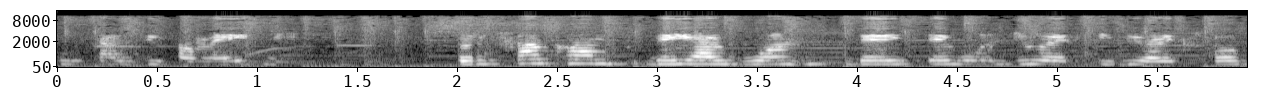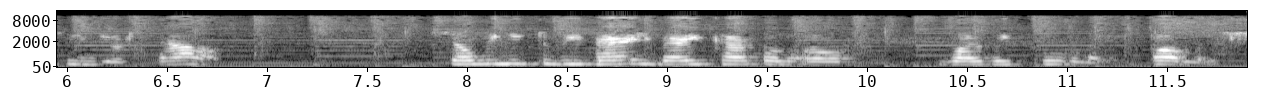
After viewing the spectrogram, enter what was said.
who has defamed me." But how come they are one? They they won't do it if you are exposing yourself. So we need to be very, very careful of what we publish. publish.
